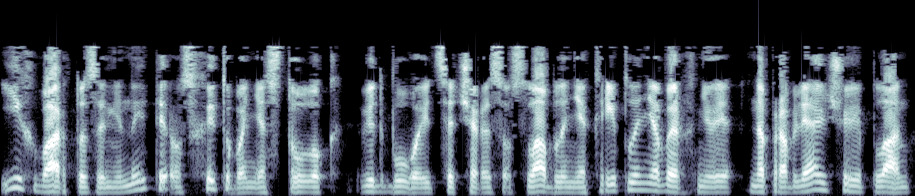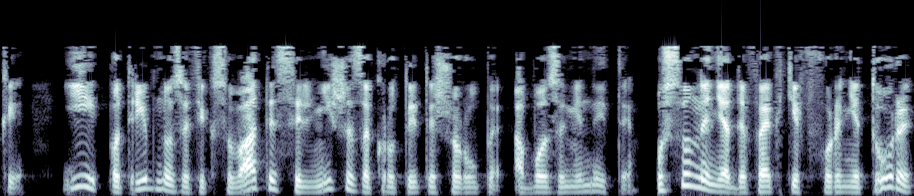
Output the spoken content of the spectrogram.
Їх варто замінити, розхитування стулок відбувається через ослаблення кріплення верхньої направляючої планки. Її потрібно зафіксувати, сильніше закрутити шурупи або замінити. Усунення дефектів фурнітури,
